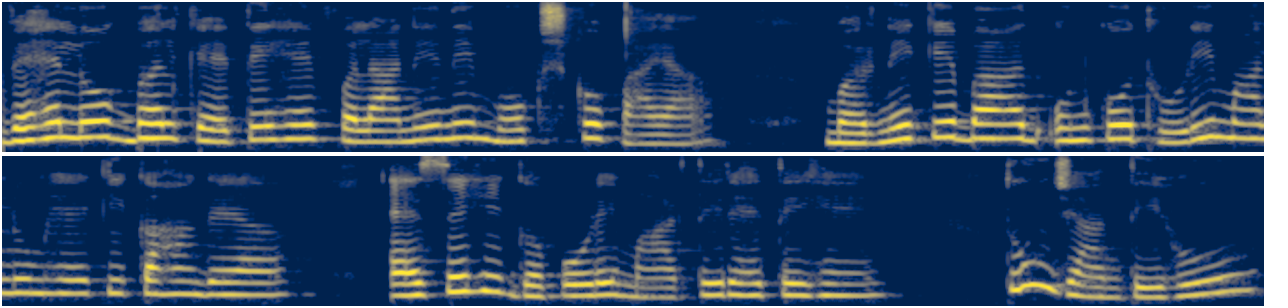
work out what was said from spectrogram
वह लोग भल कहते हैं, फलाने ने मोक्ष को पाया। मरने के बाद उनको थोड़ी मालूम है कि कहाँ गया। ऐसे ही गपोड़े मारते रहते हैं। तुम जानते हो,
